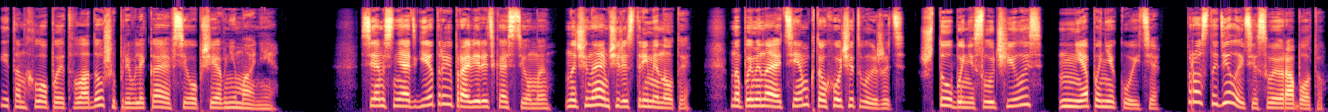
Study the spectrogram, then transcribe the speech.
Итан хлопает в ладоши, привлекая всеобщее внимание. «Всем снять гетры и проверить костюмы. Начинаем через три минуты. Напоминаю тем, кто хочет выжить. Что бы ни случилось, не паникуйте. Просто делайте свою работу.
